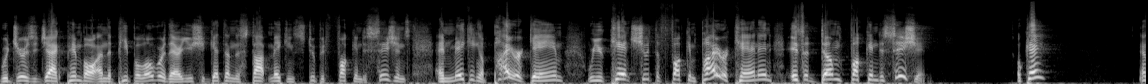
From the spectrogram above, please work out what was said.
with Jersey Jack Pinball and the people over there, you should get them to stop making stupid fucking decisions. And making a pirate game where you can't shoot the fucking pirate cannon is a dumb fucking decision. Okay? Now,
